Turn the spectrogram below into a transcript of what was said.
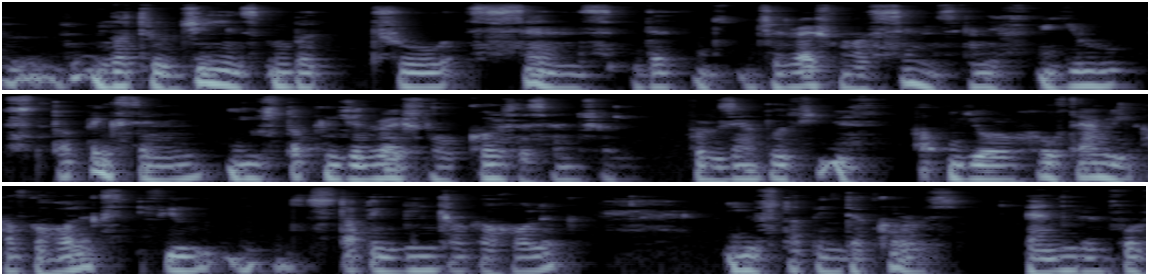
not through genes, but through sins, that generational sins. And if you stopping sin, you stopping generational curse essentially for example if you if your whole family alcoholics if you stopping being alcoholic you stopping the curse and even for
